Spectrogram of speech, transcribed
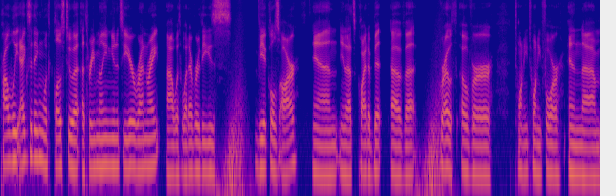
probably exiting with close to a, a 3 million units a year run rate uh, with whatever these vehicles are. And you know that's quite a bit of uh, growth over 2024 and um,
